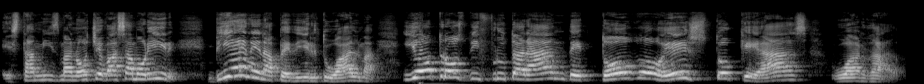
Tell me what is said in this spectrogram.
Esta misma noche vas a morir. Vienen a pedir tu alma y otros disfrutarán de todo esto que has guardado.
